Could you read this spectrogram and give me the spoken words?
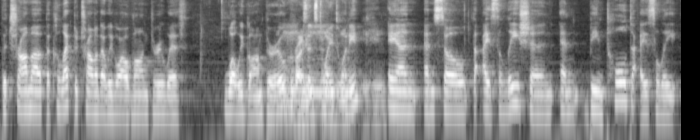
the trauma the collective trauma that we've all gone through with what we've gone through mm-hmm. Right. since 2020 mm-hmm. mm-hmm. and and so the isolation and being told to isolate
